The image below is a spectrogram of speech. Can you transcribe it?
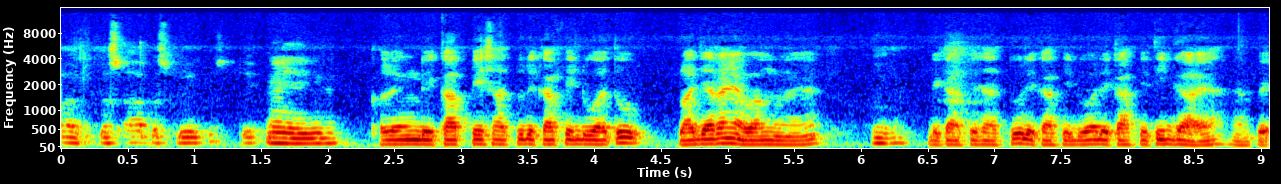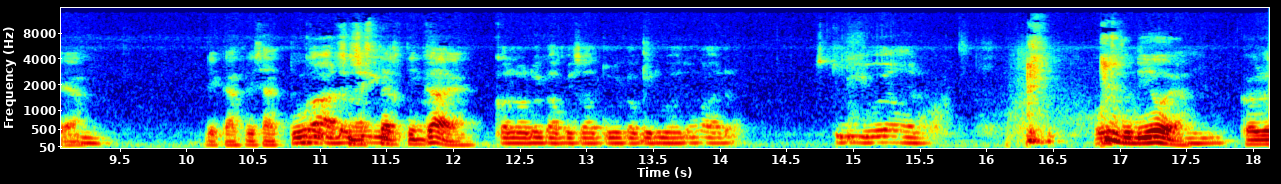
kalau kelas A kelas B kelas C nah, ya gitu kalau yang DKP 1 DKP 2 tuh pelajarannya bang ya hmm. DKP 1 DKP 2 DKP 3 ya sampai ya Hmm. DKP 1 Nggak ada sih. semester 3 ya kalau di KP satu di KP dua itu nggak ada studio yang ada. Oh studio ya? Kalau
